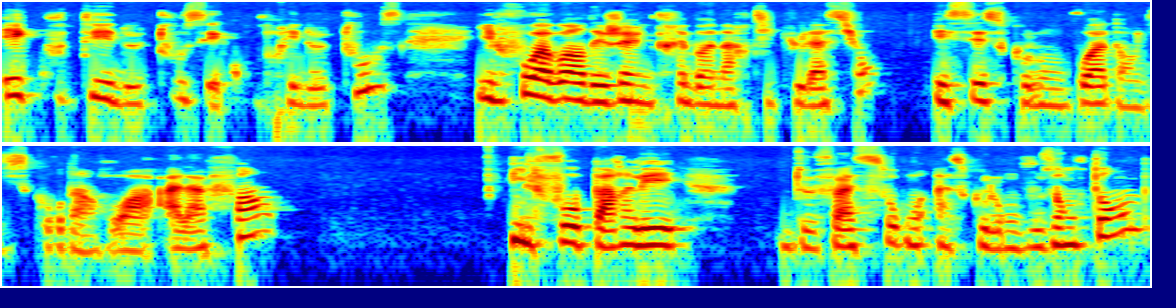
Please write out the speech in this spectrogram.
écouté de tous et compris de tous, il faut avoir déjà une très bonne articulation, et c'est ce que l'on voit dans le discours d'un roi à la fin, il faut parler de façon à ce que l'on vous entende.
